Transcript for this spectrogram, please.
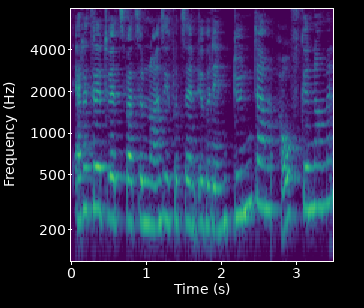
Erythrit wird zwar zu 90 Prozent über den Dünndarm aufgenommen,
